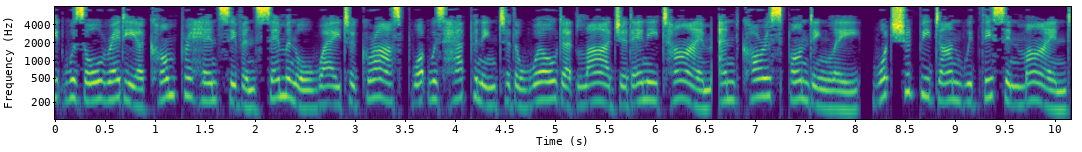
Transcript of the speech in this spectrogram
It was already a comprehensive and seminal way to grasp what was happening to the world at large at any time and correspondingly, what should be done with this in mind.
